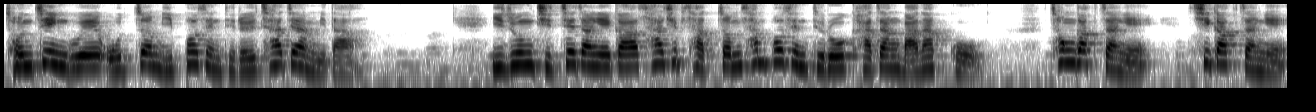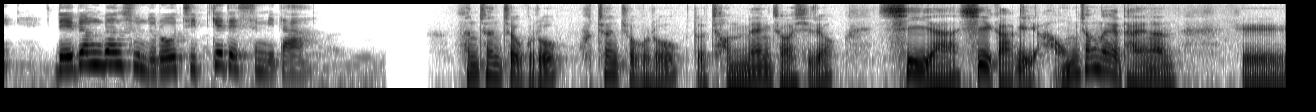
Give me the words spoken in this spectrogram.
전체 인구의 5.2%를 차지합니다. 이 중 지체장애가 44.3%로 가장 많았고 청각장애, 시각장애, 뇌병변 순으로 집계됐습니다. 선천적으로, 후천적으로, 또 전맹 저시력, 시야, 시각 이 엄청나게 다양한 그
